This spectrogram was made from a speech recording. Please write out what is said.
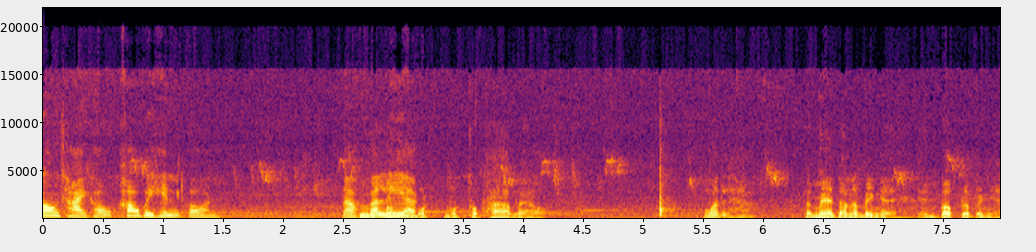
น้องชายเขาเข้าไปเห็นก่อนเราคืก็ต้นเรียกหมดหมดสภาพแล้ว หมดแล้ว แล้วแม่ตอนนั้นเป็นไง เห็นปั๊บแล้วเป็นไง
